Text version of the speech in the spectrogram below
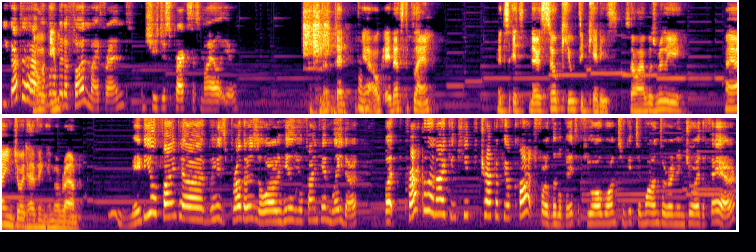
You got to have Oh, a little you- bit of fun, my friend. And she just cracks a smile at you. That, that yeah. Okay, that's the plan. It's it's they're so cute the kitties. So I was really I, I enjoyed having him around. Hmm, maybe you'll find uh, his brothers, or he'll, you'll find him later. But Crackle and I can keep track of your cart for a little bit if you all want to get to wander and enjoy the fair.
